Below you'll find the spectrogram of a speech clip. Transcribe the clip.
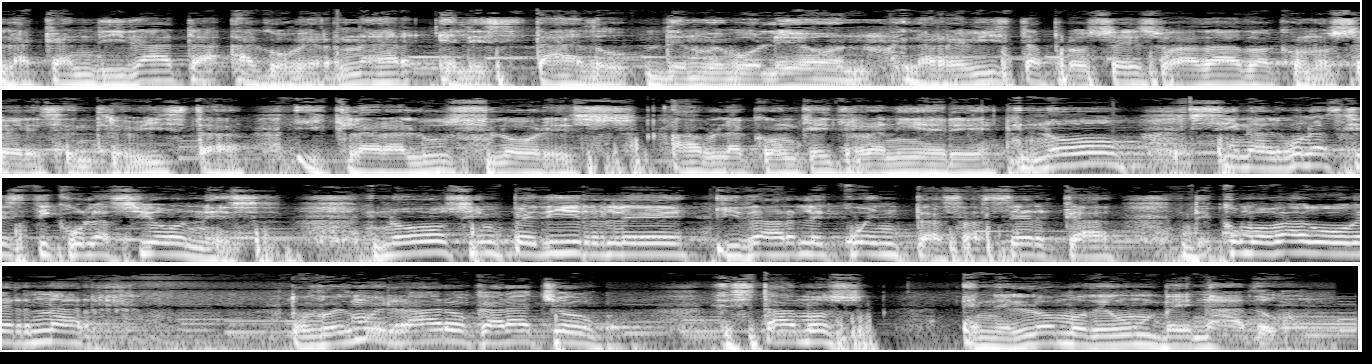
la candidata a gobernar el estado de Nuevo León. La revista Proceso ha dado a conocer esa entrevista y Clara Luz Flores habla con Kate Raniere, no sin algunas gesticulaciones, no sin pedirle y darle cuentas acerca de cómo va a gobernar. Todo es muy raro, caracho. Estamos en el lomo de un venado.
